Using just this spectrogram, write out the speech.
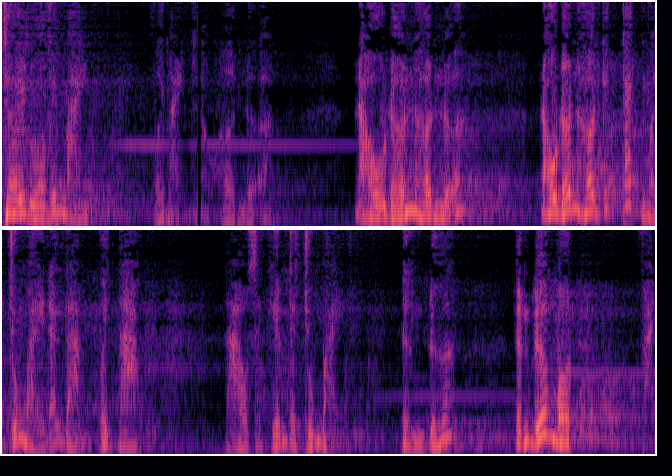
chơi đùa với mày, với mày nhiều hơn nữa. Đau đớn hơn nữa. Đau đớn hơn cái cách mà chúng mày đã làm với tao. Tao sẽ khiến cho chúng mày từng đứa, từng đứa một phải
